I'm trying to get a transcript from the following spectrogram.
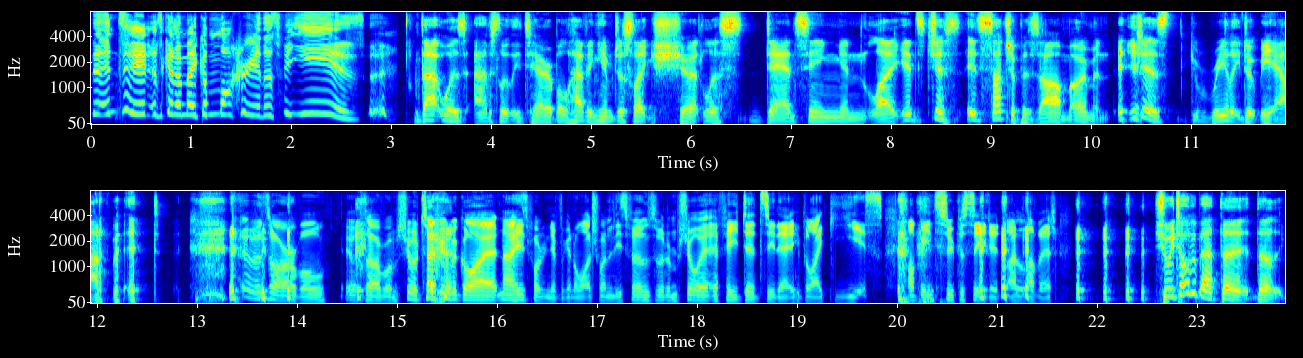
the internet is going to make a mockery of this for years. that was absolutely terrible. Having him just like shirtless dancing and like it's just it's such a bizarre moment. It just really took me out of it. It was horrible. It was horrible. I'm sure Tobey Maguire, no, he's probably never going to watch one of these films, but I'm sure if he did see that, he'd be like, yes, I've been superseded. I love it. Should we talk about the the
